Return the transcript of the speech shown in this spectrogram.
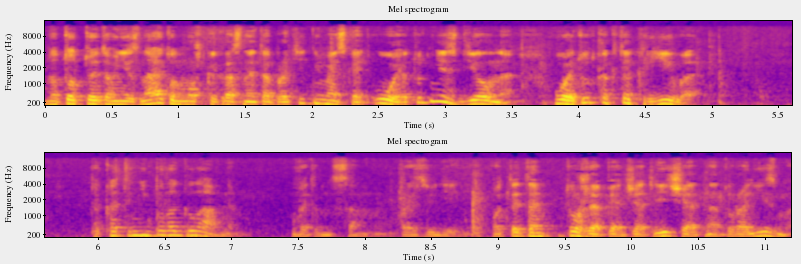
Но тот, кто этого не знает, он может как раз на это обратить внимание и сказать, ой, а тут не сделано, ой, а тут как-то криво. Так это не было главным в этом самом произведении. Вот это тоже, опять же, отличие от натурализма,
